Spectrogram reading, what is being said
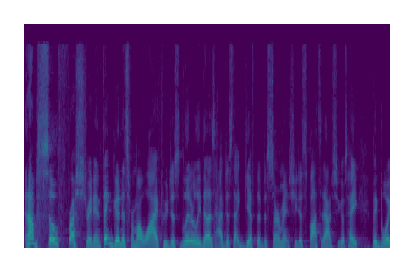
And I'm so frustrated. And thank goodness for my wife, who just literally does have just that gift of discernment. She just spots it out. And she goes, Hey, big boy,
